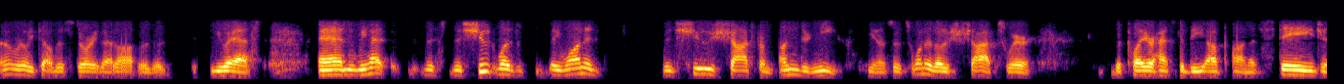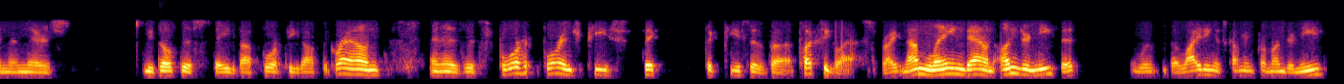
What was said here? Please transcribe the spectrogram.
I don't really tell this story that often, but you asked. And we had this. The shoot was they wanted the shoes shot from underneath, you know. So it's one of those shots where the player has to be up on a stage, and then there's we built this stage about four feet off the ground, and there's this four four inch piece thick thick piece of uh, plexiglass, right? And I'm laying down underneath it. The lighting is coming from underneath,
